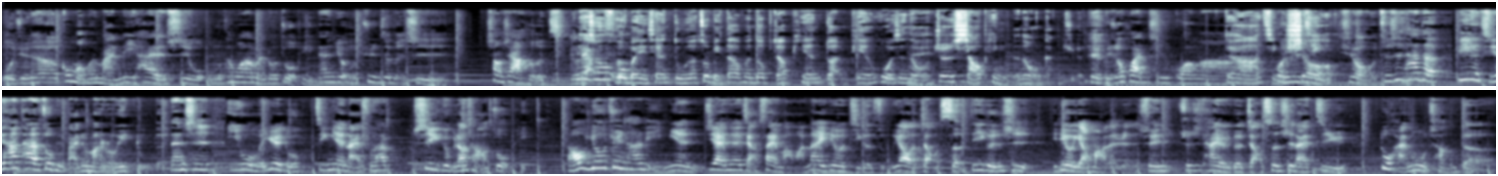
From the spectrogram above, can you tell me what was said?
我觉得宫本辉蛮厉害的是，我我们看过他蛮多作品，但是《幽俊》这本是上下合集，有两册。说我们以前读的作品大部分都比较偏短篇，或者是那种就是小品的那种感觉。对，比如说《幻之光》啊，对啊，锦绣，锦绣，就是他的第一个。其实他他的作品本来就蛮容易读的，但是以我们阅读经验来说，它是一个比较长的作品。然后优俊它里面既然在讲赛马嘛，那一定有几个主要的角色。第一个就是一定有养马的人，所以就是他有一个角色是来自于渡海牧场的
